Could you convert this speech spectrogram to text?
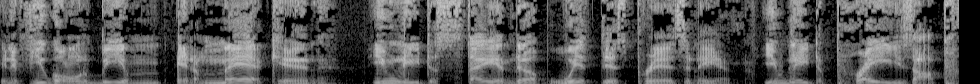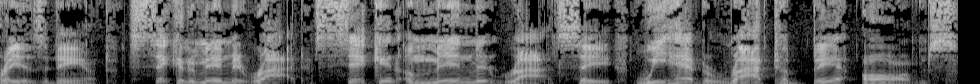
And if you're going to be an American, you need to stand up with this president. You need to praise our president. Second Amendment right. Second Amendment right say we have the right to bear arms.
